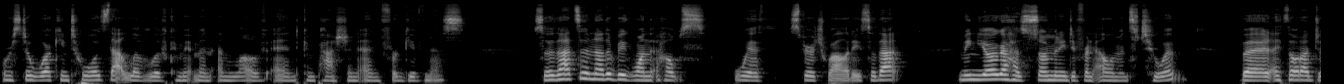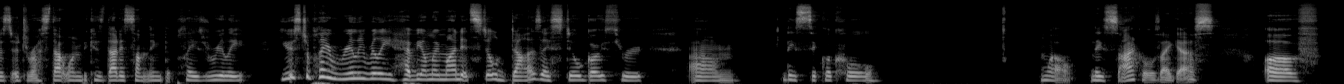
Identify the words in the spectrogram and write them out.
We're still working towards that level of commitment and love and compassion and forgiveness. So that's another big one that helps with spirituality. So that, I mean, yoga has so many different elements to it, but I thought I'd just address that one because that is something that plays really, used to play really, really heavy on my mind. It still does. I still go through um, these cyclical, well, these cycles, I guess, of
